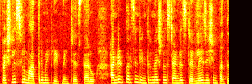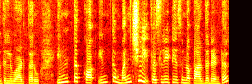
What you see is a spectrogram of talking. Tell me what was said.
స్పెషలిస్టులు మాత్రమే ట్రీట్మెంట్ చేస్తారు. Hundred percent international standard sterilisation పద్ధతుల్ని వాడతారు. ఇంత కా- ఇంత మంచి ఫెసిలిటీస్ ఉన్న పార్థ డెంటల్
